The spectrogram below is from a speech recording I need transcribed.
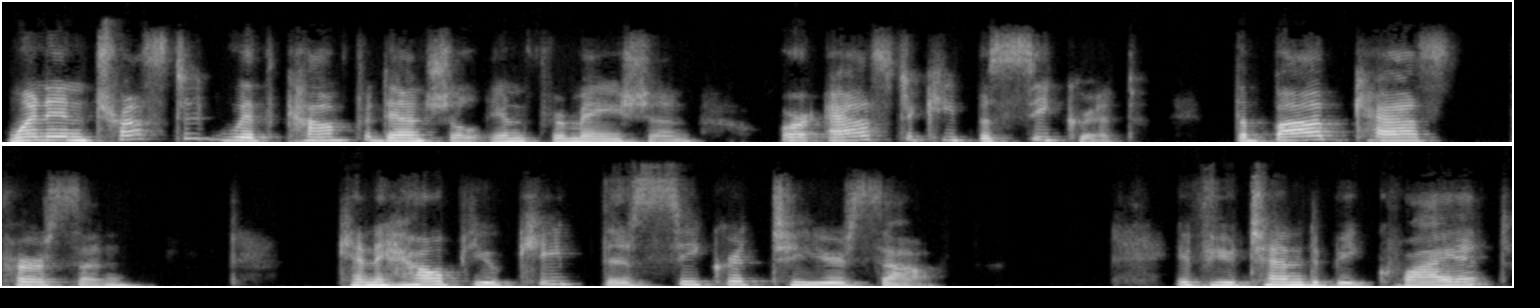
When entrusted with confidential information or asked to keep a secret, the bobcat person can help you keep this secret to yourself. If you tend to be quiet,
